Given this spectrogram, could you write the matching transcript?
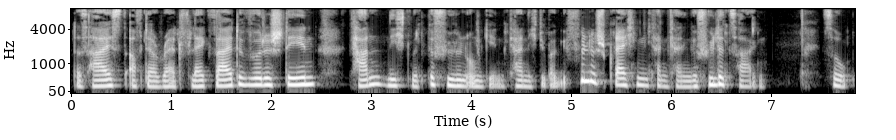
das heißt, auf der Red Flag Seite würde stehen, kann nicht mit Gefühlen umgehen, kann nicht über Gefühle sprechen, kann keine Gefühle zeigen. So.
